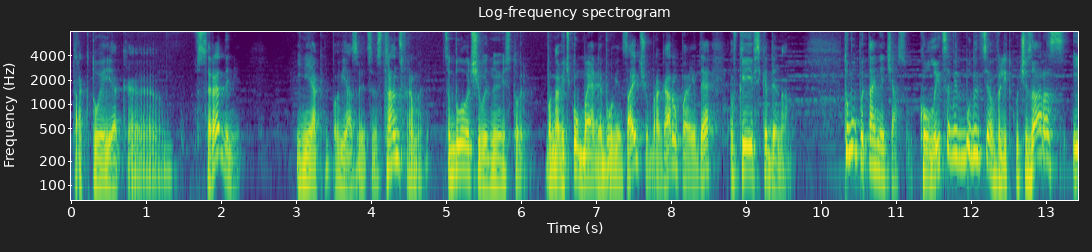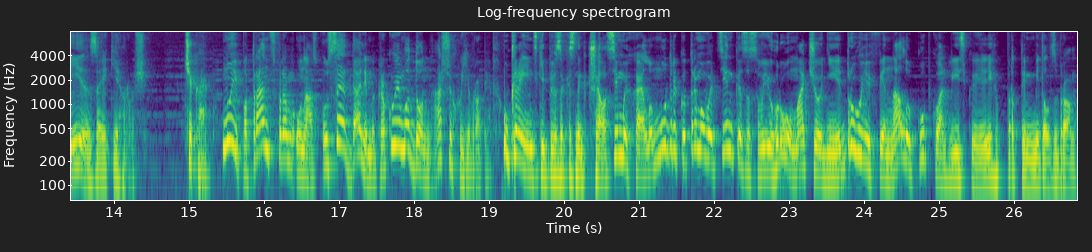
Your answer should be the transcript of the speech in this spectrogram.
трактує як е, всередині і ніяк не пов'язується з трансферами, це було очевидною історією. Бо навіть у мене був інсайт, що Брагару перейде в київське Динамо. Тому питання часу, коли це відбудеться, влітку чи зараз, і за які гроші. Чекаємо. Ну і по трансферам у нас усе. Далі ми крокуємо до наших у Європі. Український півзахисник Челсі Михайло Мудрик отримав оцінки за свою гру у матчі однієї другої фіналу Кубку англійської ліги проти Мідлсбро.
